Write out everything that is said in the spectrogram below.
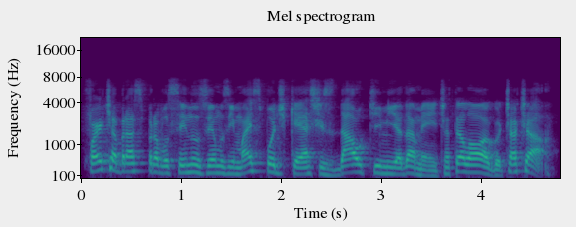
Forte abraço para você e nos vemos em mais podcasts da Alquimia da Mente. Até logo, tchau, tchau.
